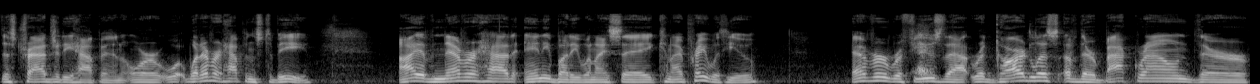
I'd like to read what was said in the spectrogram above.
this tragedy happen, or wh- whatever it happens to be. I have never had anybody, when I say, Can I pray with you? ever refuse that, regardless of their background, their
